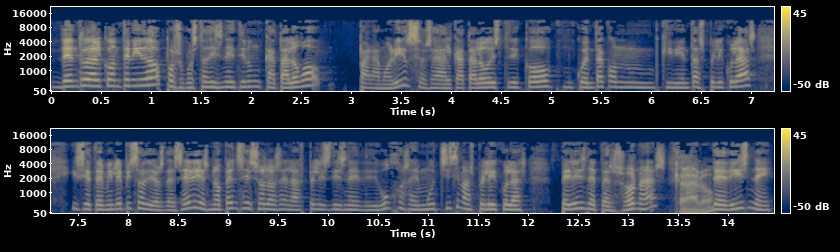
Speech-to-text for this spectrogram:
dentro del contenido, por supuesto, Disney tiene un catálogo para morirse. O sea, el catálogo histórico cuenta con 500 películas y 7.000 episodios de series. No penséis solo en las pelis Disney de dibujos. Hay muchísimas películas, pelis de personas Claro. de Disney.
